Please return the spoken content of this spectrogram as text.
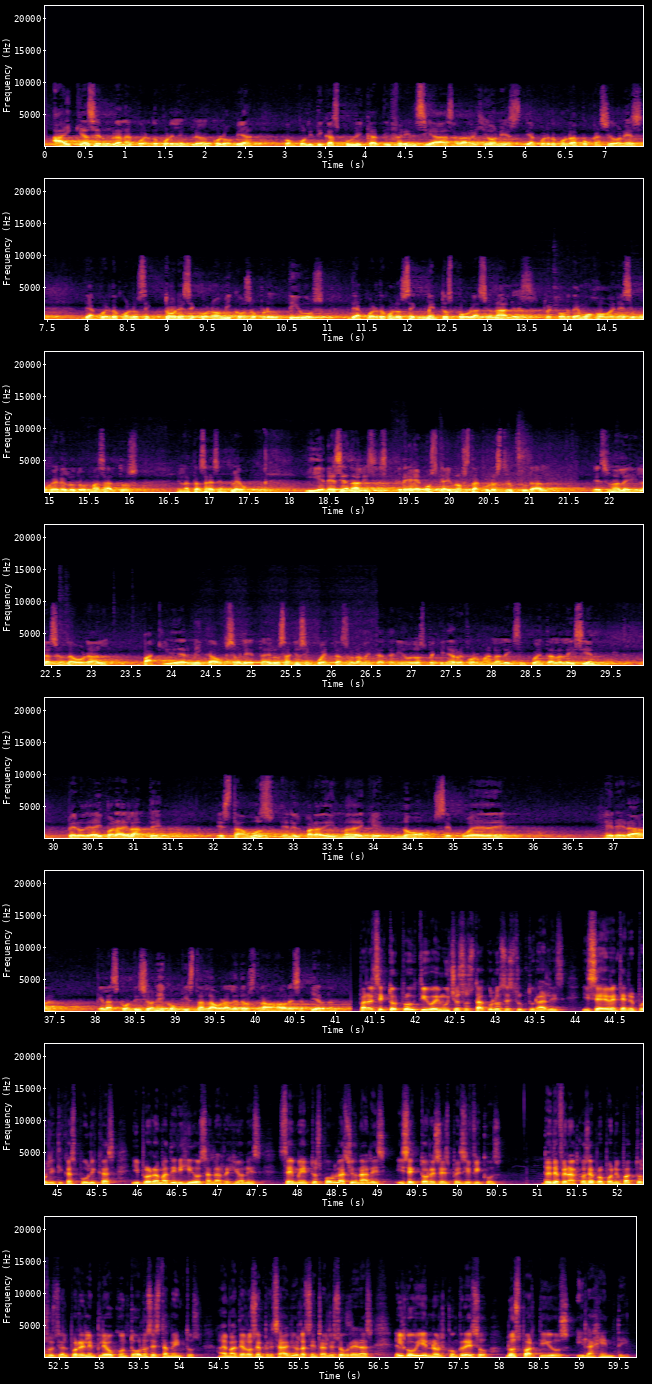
Hay que hacer un gran acuerdo por el empleo en Colombia con políticas públicas diferenciadas a las regiones, de acuerdo con las vocaciones, de acuerdo con los sectores económicos o productivos, de acuerdo con los segmentos poblacionales, recordemos jóvenes y mujeres los dos más altos en la tasa de desempleo. Y en ese análisis creemos que hay un obstáculo estructural, es una legislación laboral paquidérmica, obsoleta de los años 50, solamente ha tenido dos pequeñas reformas, la ley 50, la ley 100, pero de ahí para adelante estamos en el paradigma de que no se puede generar que las condiciones y conquistas laborales de los trabajadores se pierdan. Para el sector productivo hay muchos obstáculos estructurales y se deben tener políticas públicas y programas dirigidos a las regiones, segmentos poblacionales y sectores específicos. Desde FENALCO se propone un pacto social por el empleo con todos los estamentos, además de los empresarios, las centrales obreras, el gobierno, el Congreso, los partidos y la gente.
